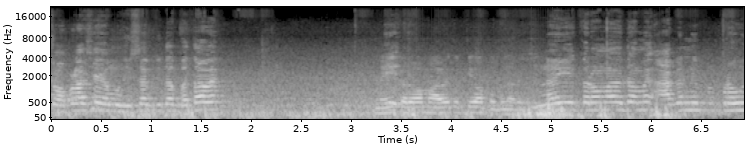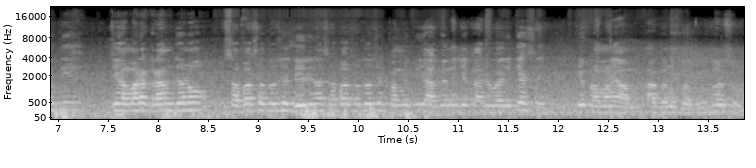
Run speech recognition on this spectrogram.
ચોપડા છે એનું હિસાબ કિતાબ બતાવે. નહીં કરવામાં આવે તો કેવા પગલાં નહીં કરવામાં આવે તો અમે આગળની પ્રવૃત્તિ જે અમારા ગ્રામજનો, સભાસદો છે, ડેરીના સભાસદો છે, કમિટી આગળની જે કાર્યવાહી કહેશે, એ પ્રમાણે આગળનું પગલું ભરશું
